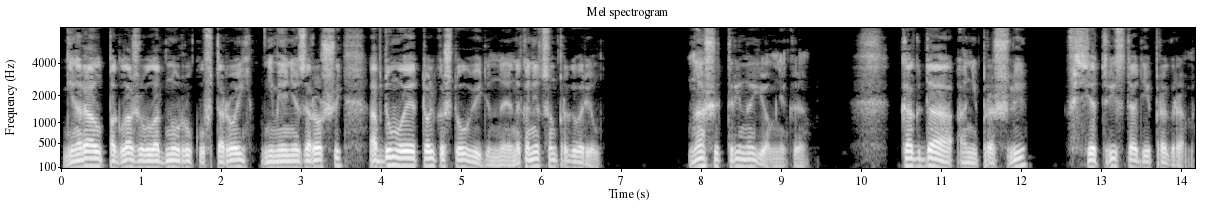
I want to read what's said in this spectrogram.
Генерал поглаживал одну руку второй, не менее заросшей, обдумывая только что увиденное. Наконец он проговорил. «Наши три наемника. Когда они прошли все три стадии программы?»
